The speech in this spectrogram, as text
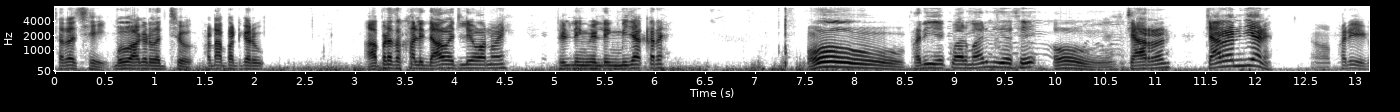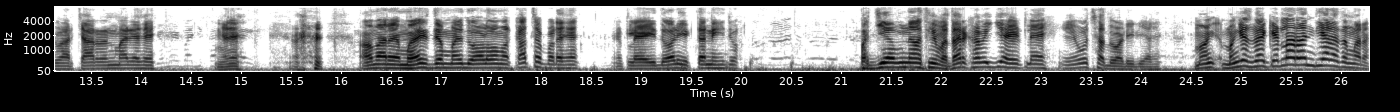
સરસ છે, બહુ આગળ વધશો. ફટાફટ કરું. આપણે તો ખાલી દાવ જ લેવાનો હોય. ફિલ્ડિંગ વિલ્ડિંગ બીજા કરે? ઓ, ફરી એકવાર મારી દીધા છે. ઓ, ચાર રન ચાર રન ગયા ને? ફરી એકવાર ચાર રન માર્યા છે. અને અમારે મહેશ જમાઈ દોડવામાં કાચા પડે છે. એટલે એ દોડી એકતા નહીં જો. ભજીયાનાથી વધારે ખાવી ગયા એટલે એ ઓછા દોડી રહ્યા છે. મંગ- મંગેશભાઈ, કેટલા રન થયા તમારા?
